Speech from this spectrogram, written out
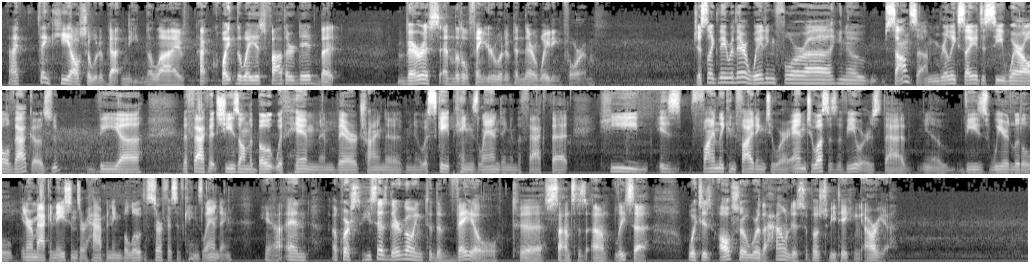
I think he also would have gotten eaten alive. Not quite the way his father did, but Varys and Littlefinger would have been there waiting for him. just like they were there waiting for uh, you know Sansa. I'm really excited to see where all of that goes. The uh, the fact that she's on the boat with him and they're trying to you know escape King's Landing, and the fact that he is finally confiding to her and to us as the viewers that you know these weird little inner machinations are happening below the surface of King's Landing. Yeah, and of course he says they're going to the Vale to Sansa's aunt Lysa, which is also where the Hound is supposed to be taking Arya.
